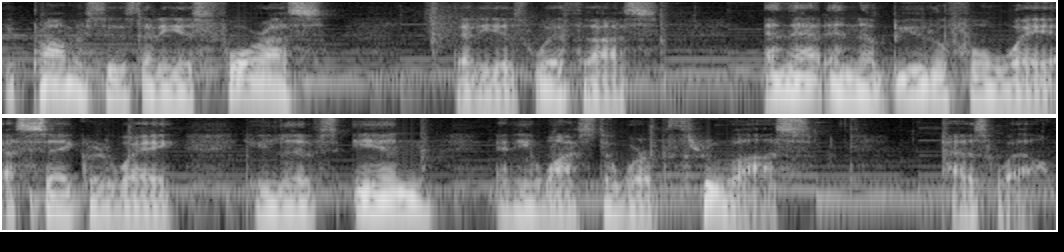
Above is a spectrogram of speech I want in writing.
He promises that He is for us that He is with us, and that in a beautiful way, a sacred way, He lives in and He wants to work through us as well.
